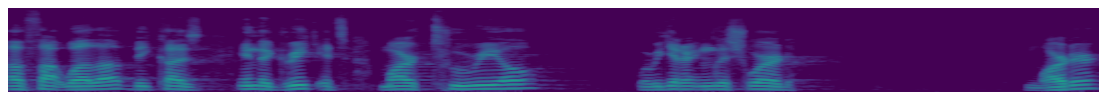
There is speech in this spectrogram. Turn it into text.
of thought well of because in the Greek it's marturio, where we get our English word martyr.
